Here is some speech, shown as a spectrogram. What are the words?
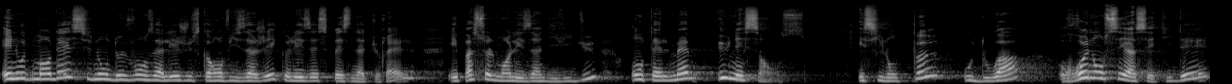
et nous demander si nous devons aller jusqu'à envisager que les espèces naturelles, et pas seulement les individus, ont elles-mêmes une essence, et si l'on peut ou doit renoncer à cette idée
